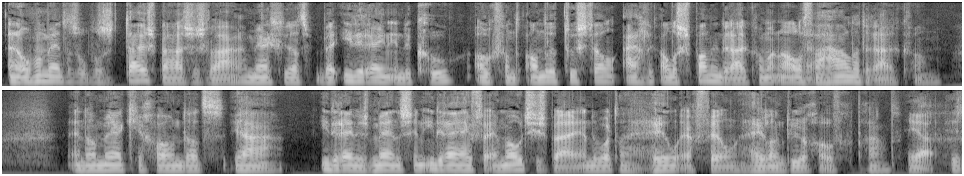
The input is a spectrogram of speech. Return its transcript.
En op het moment dat we op onze thuisbasis waren... merkte je dat bij iedereen in de crew, ook van het andere toestel... eigenlijk alle spanning eruit kwam en alle ja. verhalen eruit kwam. En dan merk je gewoon dat, ja, iedereen is mens en iedereen heeft er emoties bij. En er wordt dan heel erg veel, heel langdurig over gepraat. Ja, is,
